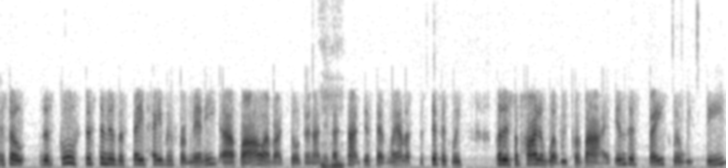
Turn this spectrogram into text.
And so the school system is a safe haven for many, uh, for all of our children. I think mm-hmm. that's not just Atlanta specifically, but it's a part of what we provide. In this space where we see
